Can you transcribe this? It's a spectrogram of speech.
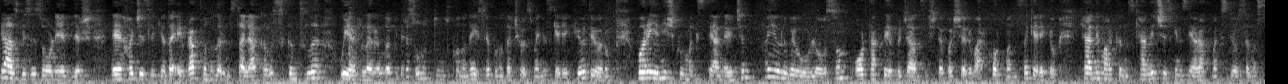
biraz bizi zorlayabilir. E, hacizlik ya da evrak konularımızla alakalı sıkıntılı uyarılar alabiliriz. Unuttuğunuz konu neyse bunu da çözmeniz gerekiyor diyorum. Bu ara yeni iş kurmak isteyenler için hayırlı ve uğurlu olsun. Ortakta yapacağınız işte başarı var. Korkmanıza gerek yok. Kendi markanız, kendi çizginizi yaratmak istiyorsanız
